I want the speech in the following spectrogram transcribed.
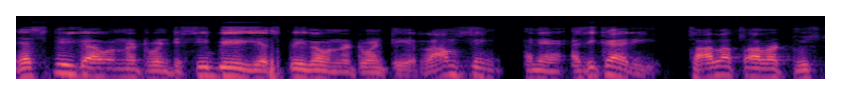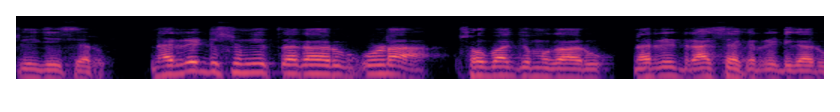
ఎస్పీగా ఉన్నటువంటి సిబిఐ ఎస్పీగా ఉన్నటువంటి రామ్ సింగ్ అనే అధికారి చాలా చాలా ట్విస్టులు చేశారు. నర్రెడ్డి సునీత గారు కూడా సౌభాగ్యము గారు నర్రెడ్డి రాజశేఖర రెడ్డి గారు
